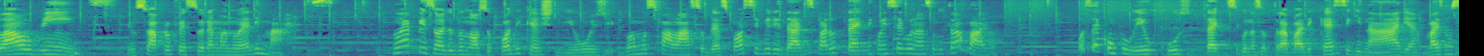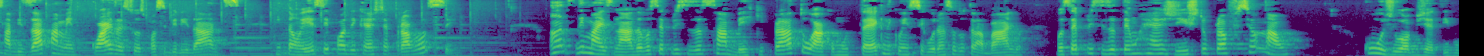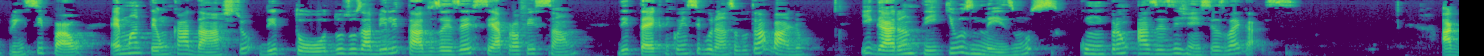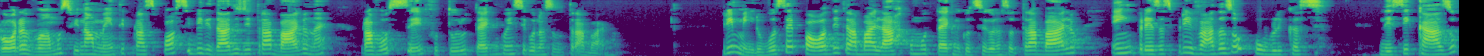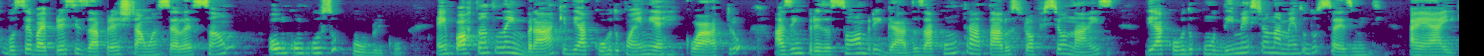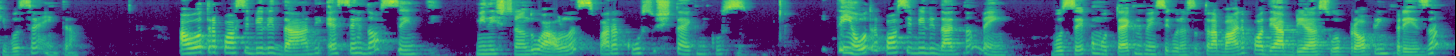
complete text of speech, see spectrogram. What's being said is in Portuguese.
Olá, ouvintes! Eu sou a professora Emanuele Marques. No episódio do nosso podcast de hoje, vamos falar sobre as possibilidades para o técnico em segurança do trabalho. Você concluiu o curso de técnico em segurança do trabalho e quer seguir na área, mas não sabe exatamente quais as suas possibilidades? Então esse podcast é para você. Antes de mais nada, você precisa saber que para atuar como técnico em segurança do trabalho, você precisa ter um registro profissional cujo objetivo principal é manter um cadastro de todos os habilitados a exercer a profissão de técnico em segurança do trabalho e garantir que os mesmos cumpram as exigências legais. Agora vamos finalmente para as possibilidades de trabalho, né, para você, futuro técnico em segurança do trabalho. Primeiro, você pode trabalhar como técnico de segurança do trabalho em empresas privadas ou públicas, Nesse caso, você vai precisar prestar uma seleção ou um concurso público. É importante lembrar que, de acordo com a NR4, as empresas são obrigadas a contratar os profissionais de acordo com o dimensionamento do SESMIT. É aí que você entra. A outra possibilidade é ser docente, ministrando aulas para cursos técnicos. E tem outra possibilidade também. Você, como técnico em segurança do trabalho, pode abrir a sua própria empresa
